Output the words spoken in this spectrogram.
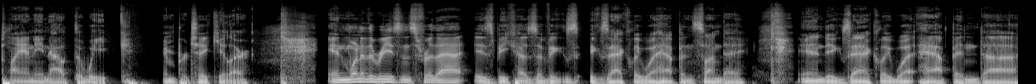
planning out the week in particular. And one of the reasons for that is because of ex- exactly what happened Sunday and exactly what happened. Uh,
